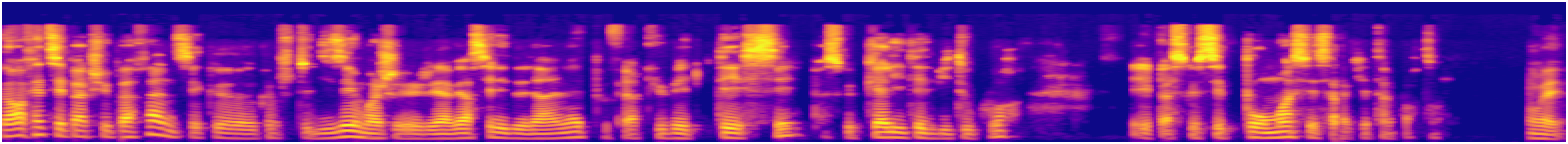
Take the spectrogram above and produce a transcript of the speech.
Non, en fait, c'est pas que je suis pas fan, c'est que, comme je te disais, moi, j'ai inversé les deux dernières lettres pour faire QVTC, parce que qualité de vie tout court, et parce que c'est pour moi, c'est ça qui est important. Ouais.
